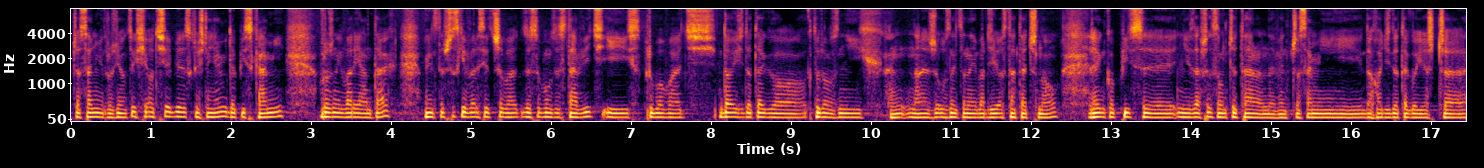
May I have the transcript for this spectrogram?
czasami różniących się od siebie skreśleniami, dopiskami w różnych wariantach, więc te wszystkie wersje trzeba ze sobą zestawić i spróbować dojść do tego, którą z nich należy uznać za najbardziej ostateczną. Rękopisy nie zawsze są czytelne, więc czasami dochodzi do tego jeszcze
